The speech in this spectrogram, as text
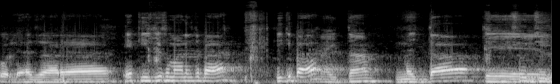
ਘੋਲਿਆ ਜਾ ਰਿਹਾ ਹੈ। ਇਹ ਕੀ ਕੀ ਸਮਾਨ ਇਹਦੇ ਪਾਇਆ? ਕੀ ਕੀ ਪਾਇਆ? ਮੈਦਾ। ਮੈਦਾ ਤੇ ਸੂਜੀ।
